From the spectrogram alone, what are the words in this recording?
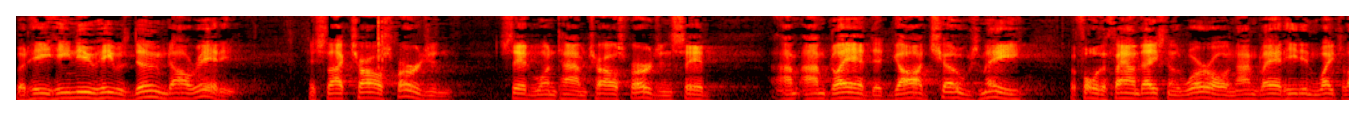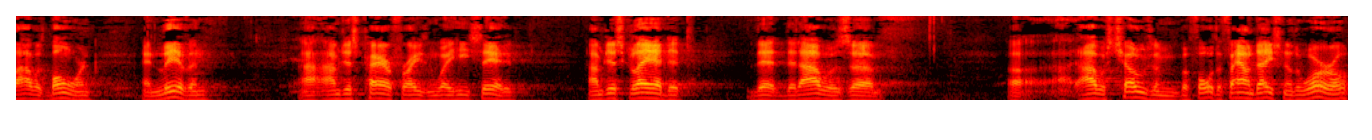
but he, he knew he was doomed already. It's like Charles Spurgeon said one time. Charles Spurgeon said, I'm, I'm glad that God chose me before the foundation of the world, and I'm glad he didn't wait till I was born and living. I, am just paraphrasing the way he said it. I'm just glad that that that I was uh, uh, I was chosen before the foundation of the world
